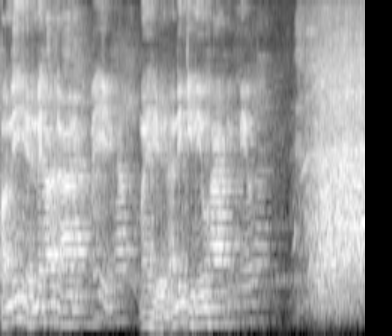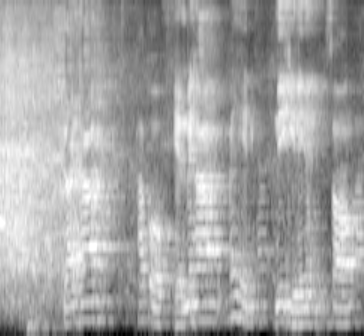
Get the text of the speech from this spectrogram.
ตอนนี้เห็นไหมครับอาจารย์ ไม่เห็นครับไม่เห็น อันนี้กี่นิ้วครับหนึ่งนิ้วครับอาจารย์ครับ ครับผมเห็นไหมครับ ไม่เห็นครับนี่กี่นิ้ว สองครับ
